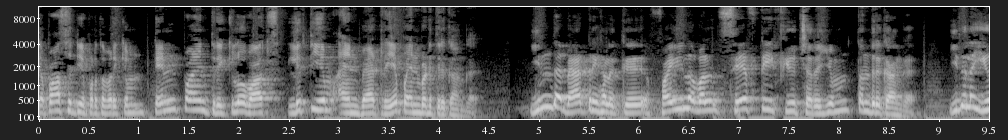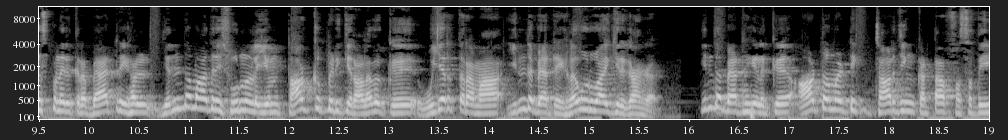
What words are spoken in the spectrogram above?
கெப்பாசிட்டியை பொறுத்த வரைக்கும் ten point three kilo watts lithium ion பேட்டரியை பயன்படுத்தியிருக்காங்க. இந்த பேட்டரிகளுக்கு ஃபைவ் லெவல் சேஃப்டி ஃபியூச்சரையும் தந்திருக்காங்க. இதில் யூஸ் பண்ணியிருக்கிற பேட்டரிகள் எந்த மாதிரி சூழ்நிலையும் தாக்கு பிடிக்கிற அளவுக்கு உயர்தரமாக இந்த பேட்டரிகளை உருவாக்கியிருக்காங்க. இந்த பேட்டரிகளுக்கு ஆட்டோமேட்டிக் சார்ஜிங் கட் ஆஃப் வசதி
